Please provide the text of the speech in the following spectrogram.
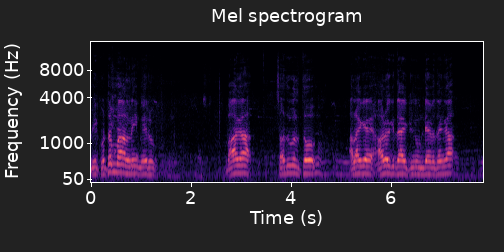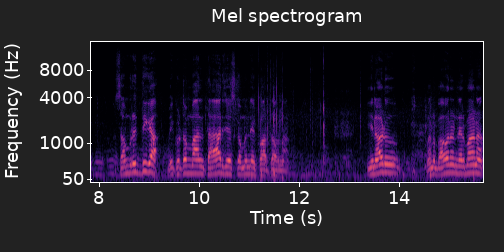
మీ కుటుంబాలని మీరు బాగా చదువులతో అలాగే ఆరోగ్యదాయకంగా ఉండే విధంగా సమృద్ధిగా మీ కుటుంబాలను తయారు చేసుకోమని నేను కోరుతా ఉన్నాను. ఈనాడు మన భవన నిర్మాణ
